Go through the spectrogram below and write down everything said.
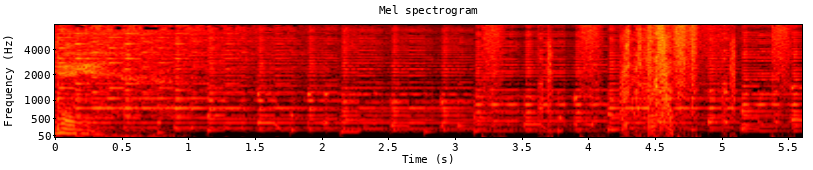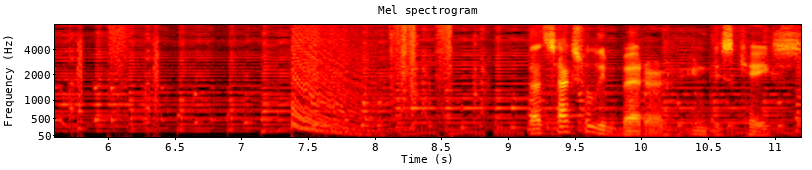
Okay. That's actually better in this case.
